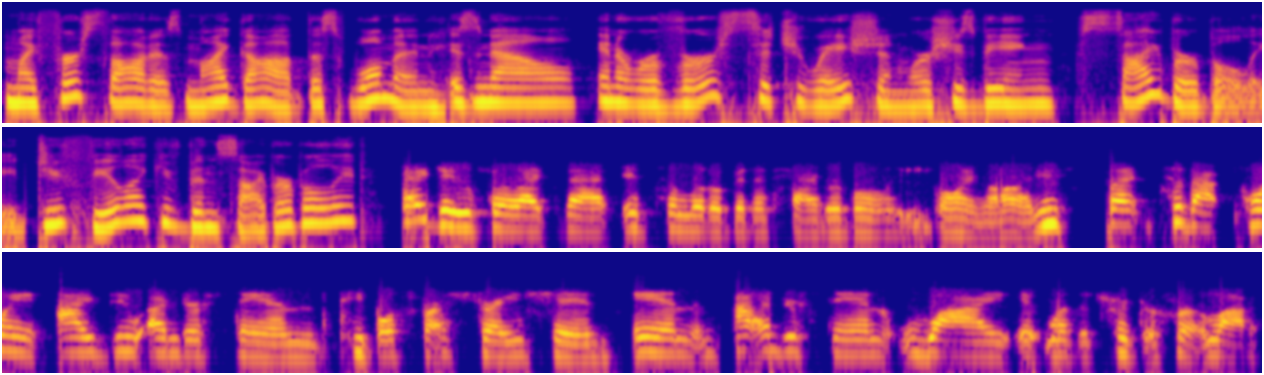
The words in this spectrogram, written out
my first thought is, my God, this woman is now in a reverse situation situation where she's being cyberbullied. Do you feel like you've been cyberbullied? I do feel like that it's a little bit of cyberbullying going on. But to that point, I do understand people's frustration and I understand why it was a trigger for a lot of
